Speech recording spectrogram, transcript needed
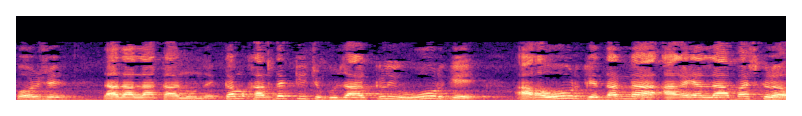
پوه دا د الله قانون دی کم خندق کې چې گزار کړی ور کې هغه ور کې دنه هغه الله بش کړو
